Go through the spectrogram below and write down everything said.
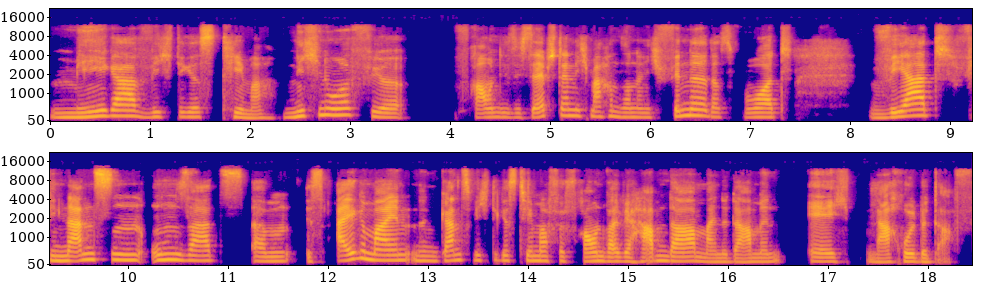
Mega wichtiges Thema. Nicht nur für Frauen, die sich selbstständig machen, sondern ich finde das Wort Wert, Finanzen, Umsatz ähm, ist allgemein ein ganz wichtiges Thema für Frauen, weil wir haben da, meine Damen, echt Nachholbedarf.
